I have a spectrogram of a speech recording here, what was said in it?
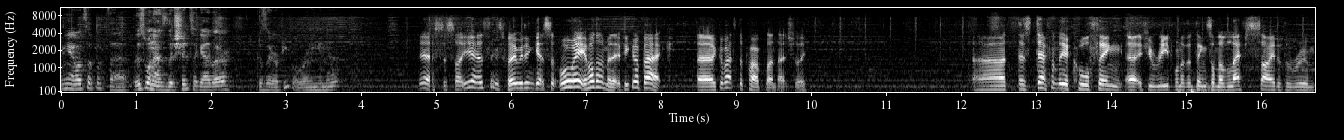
Yeah, what's up with that? This one has the shit together, because there are people running in it. Yeah, it's just like yeah, this thing's fine. We didn't get some. Oh wait, hold on a minute. If you go back, uh, go back to the power plant actually. Uh, there's definitely a cool thing uh, if you read one of the things on the left side of the room.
